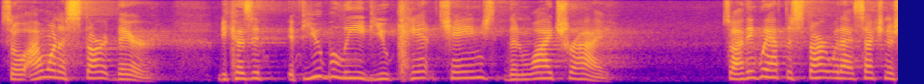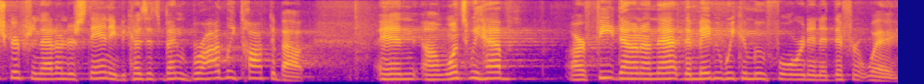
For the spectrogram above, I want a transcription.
So I want to start there because if, if you believe you can't change, then why try? So I think we have to start with that section of scripture that understanding because it's been broadly talked about. And uh, once we have our feet down on that, then maybe we can move forward in a different way.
